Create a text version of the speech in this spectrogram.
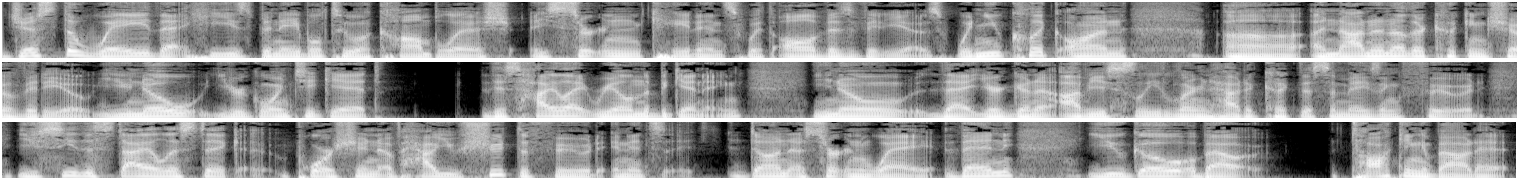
just the way that he's been able to accomplish a certain cadence with all of his videos. When you click on uh, a not another cooking show video, you know you're going to get this highlight reel in the beginning. You know that you're going to obviously learn how to cook this amazing food. You see the stylistic portion of how you shoot the food and it's done a certain way. Then you go about talking about it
